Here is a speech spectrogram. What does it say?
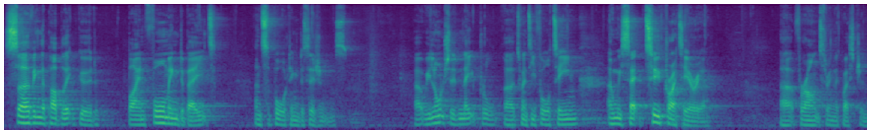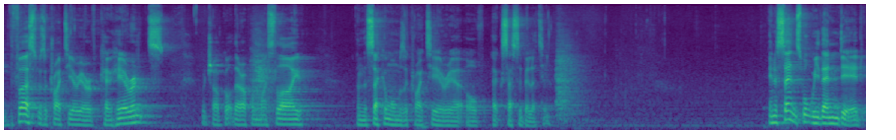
serving the public good by informing debate and supporting decisions? Uh, we launched it in April uh, 2014, and we set two criteria uh, for answering the question. The first was a criteria of coherence, which I've got there up on my slide, and the second one was a criteria of accessibility. In a sense, what we then did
